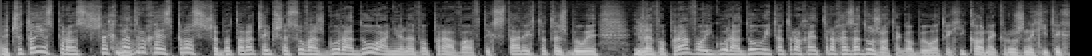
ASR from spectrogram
Y, czy to jest prostsze? Chyba mhm. trochę jest prostsze, bo to raczej przesuwasz góra-dół, a nie lewo-prawo, a w tych starych to też były i lewo-prawo, i góra-dół i to trochę, trochę za dużo tego było, tych ikonek różnych i tych,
